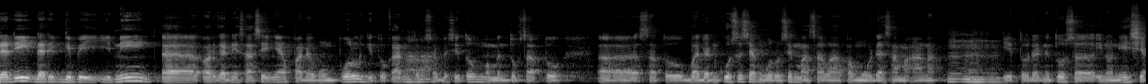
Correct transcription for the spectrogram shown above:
jadi dari GBI ini eh, organisasinya pada ngumpul gitu kan, terus habis itu membentuk satu eh, satu badan khusus yang ngurusin masalah pemuda sama anak gitu, dan itu se Indonesia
